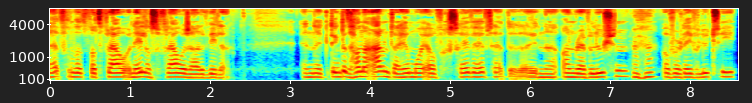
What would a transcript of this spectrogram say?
van wat, wat vrouwen, Nederlandse vrouwen zouden willen. En ik denk dat Hannah Arendt daar heel mooi over geschreven heeft. Hè, in uh, On Revolution, mhm. over revolutie.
